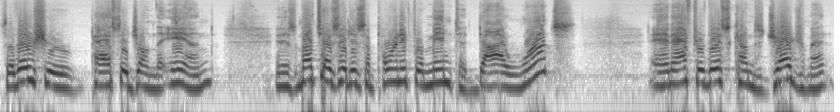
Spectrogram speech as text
So there's your passage on the end. And as much as it is appointed for men to die once, and after this comes judgment,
